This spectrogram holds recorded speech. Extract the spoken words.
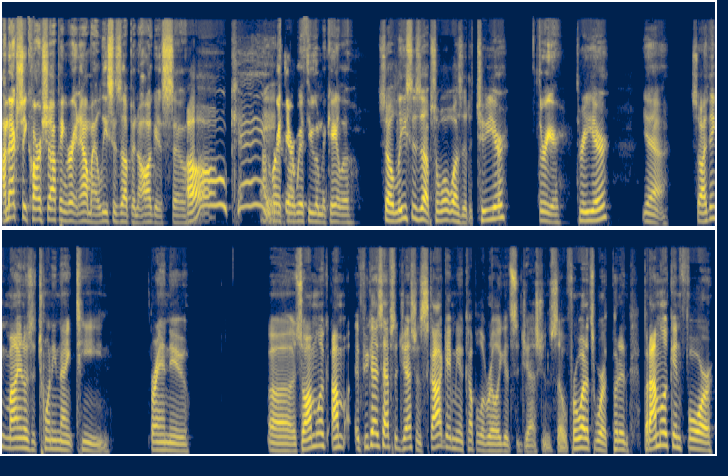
I'm actually car shopping right now. My lease is up in August, so okay, I'm right there with you and Michaela. So lease is up. So what was it? A two year, three year, three year? Yeah. So I think mine was a 2019, brand new. Uh, so I'm look. I'm if you guys have suggestions, Scott gave me a couple of really good suggestions. So for what it's worth, put it. But I'm looking for.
